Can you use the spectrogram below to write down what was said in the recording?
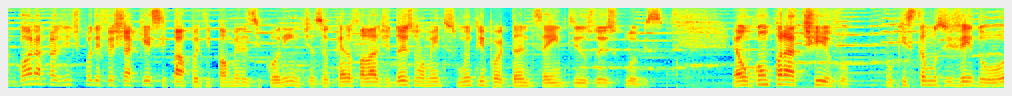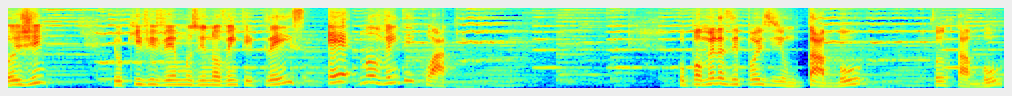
Agora, para a gente poder fechar aqui esse papo entre Palmeiras e Corinthians, eu quero falar de dois momentos muito importantes entre os dois clubes. É um comparativo, o que estamos vivendo hoje e o que vivemos em 93 e 94. O Palmeiras, depois de um tabu, foi um tabu,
